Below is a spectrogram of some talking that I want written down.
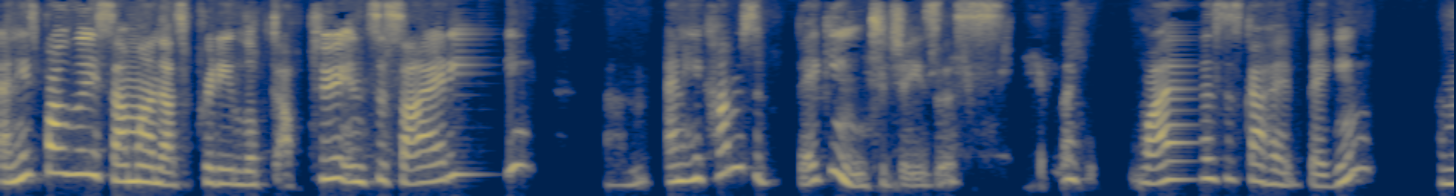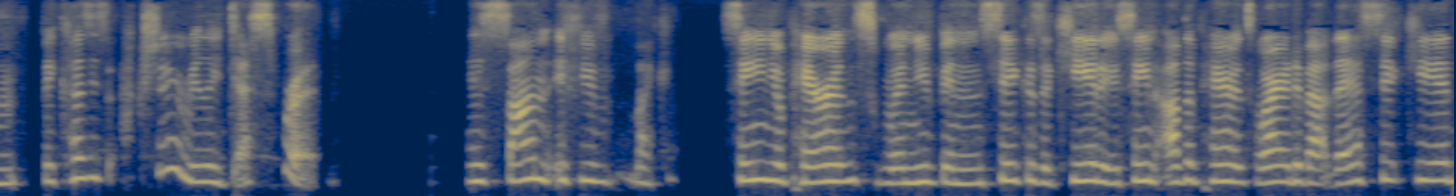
and he's probably someone that's pretty looked up to in society. Um, and he comes begging to Jesus. Like, why is this guy begging? Um, because he's actually really desperate. His son, if you've like seen your parents when you've been sick as a kid, or you've seen other parents worried about their sick kid,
